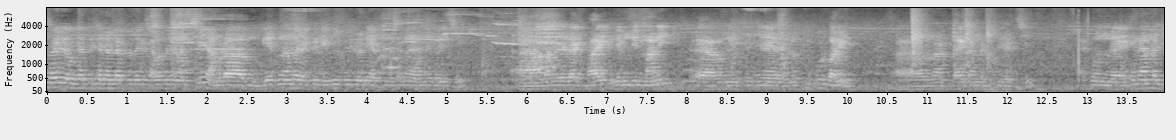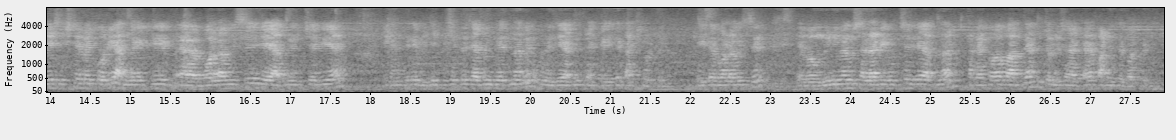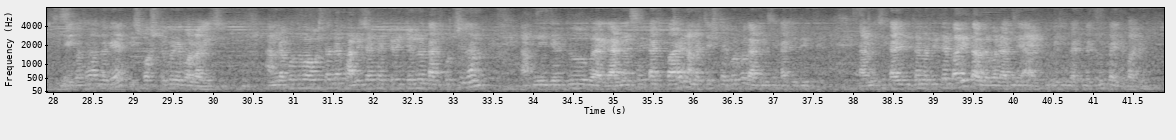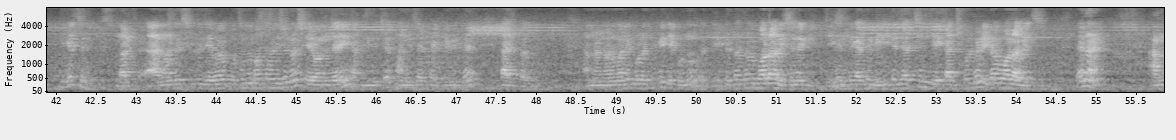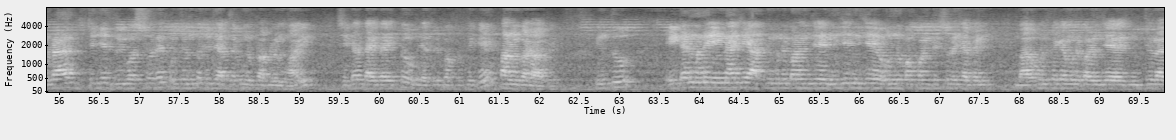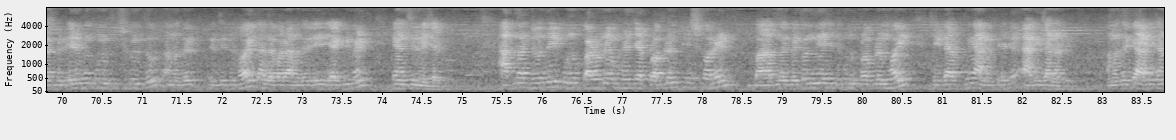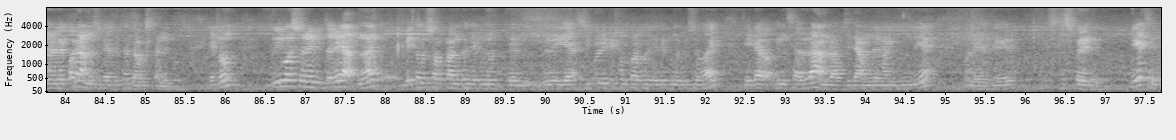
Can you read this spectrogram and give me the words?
সোহেল অভিযাত্রী চ্যানেলে আপনাদেরকে স্বাগত জানাচ্ছি। আমরা ভিয়েতনামের একটি রিভিউ ভিডিও নিয়ে আপনাদের সামনে হাজির হয়েছি। আমাদের এক ভাই এমডি মানিক উনি হচ্ছে যে লক্ষ্মীপুর বাড়ি। ওনার ফ্লাইট আমরা দিতে যাচ্ছি। এখন এখানে আমরা যে সিস্টেমে করি আপনাকে একটি বলা হয়েছে যে আপনি হচ্ছে গিয়ে এখান থেকে বিজেপি সাথে যাবেন ভিয়েতনামে, ওখানে যে আপনি ফ্যাক্টরিতে কাজ করবেন। এইটা বলা হয়েছে। এবং মিনিমাম স্যালারি হচ্ছে যে আপনার টাকা খাওয়া বাদ আপনি চল্লিশ হাজার টাকা পাঠাতে পারবেন। এই কথা আপনাকে স্পষ্ট করে বলা হয়েছে। আমরা প্রথম অবস্থাতে ফার্নিচার ফ্যাক্টরির জন্য কাজ করছিলাম। আপনি যেহেতু গার্মেন্টসের কাজ পারেন, আমরা চেষ্টা করব গার্মেন্টসের কাজে দিতে। গার্মেন্টসের কাজে যদি আমরা দিতে পারি, তাহলে পরে আপনি আর একটু বেশি বেতন পাইতে পারেন ঠিক আছে? বাট আমাদের সাথে যেভাবে প্রথমে কথা হয়েছিল, সেই অনুযায়ী আপনি হচ্ছে ফার্নিচার ফ্যাক্টরিতে কাজ পাবেন। আমরা নর্মালি বলে থাকি যে কোনো, এটা তো বলা হয়েছে নাকি? যেখান থেকে আপনি ভিজিটে যাচ্ছেন, যে কাজ করবেন, এটাও বলা হয়েছে, তাই না? আমরা যে দুই বছরের পর্যন্ত যদি আপনার কোনো প্রবলেম হয় সেটা দায় দায়িত্ব অভিযাত্রীর পক্ষ থেকে পালন করা হবে। কিন্তু এইটার মানে এই নয় যে আপনি মনে করেন যে নিজে নিজে অন্য কোম্পানিতে চলে যাবেন বা ওখান থেকে মনে করেন যে চলে আসবেন, এরকম কোনো কিছু কিন্তু আমাদের যদি হয়, তাহলে আবার আমাদের এই এগ্রিমেন্ট ক্যান্সেল হয়ে যাবে। আপনার যদি কোনো কারণে ওখানে যা প্রবলেম ফেস করেন বা আপনার বেতন নিয়ে যদি কোনো প্রবলেম হয়, সেটা আপনি আমাদেরকে আগে জানাবেন। আমাদেরকে আগে জানালে পরে আমরা সেটার ভিতরে ব্যবস্থা নেব। এবং দুই বছরের ভিতরে আপনার বেতন সংক্রান্ত যে কোনো মানে সিকিউরিটি সম্পর্কে যদি কোনো কিছু হয়, সেটা ইনশাল্লাহ আমরা হচ্ছে যে আমাদের মাধ্যম দিয়ে মানে শেষ করে দেবো। ঠিক আছে?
